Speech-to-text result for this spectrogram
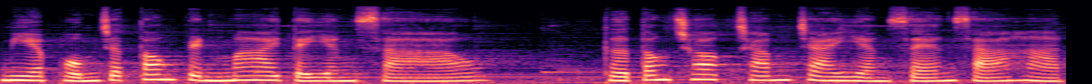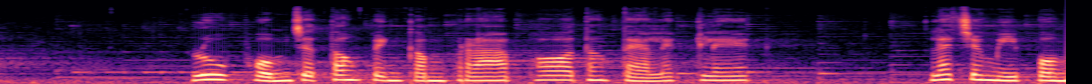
เมียผมจะต้องเป็นไม้แต่ยังสาว เธอต้องชอกช้ำใจอย่างแสนสาหัส ลูกผมจะต้องเป็นกำพร้าพ่อตั้งแต่เล็กๆ และจะมีปม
